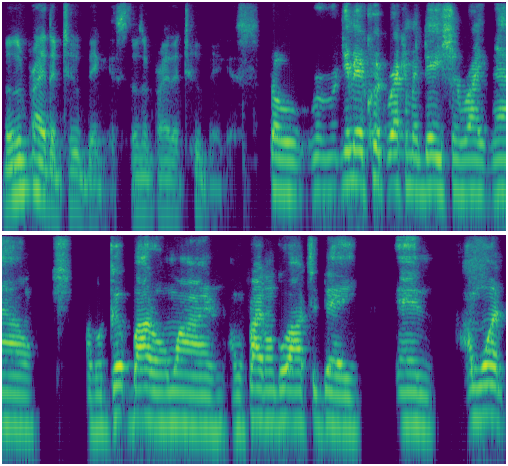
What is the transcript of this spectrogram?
those are probably the two biggest. Those are probably the two biggest. So give me a quick recommendation right now of a good bottle of wine. I'm probably gonna go out today, and I want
